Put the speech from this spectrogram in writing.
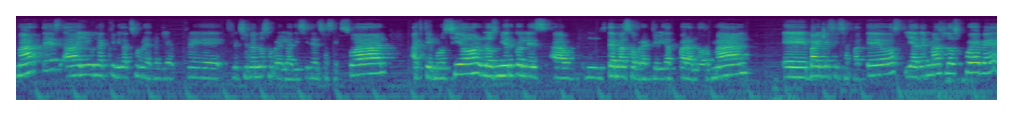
martes hay una actividad sobre reflexionando sobre la disidencia sexual, actimoción. Los miércoles un tema sobre actividad paranormal. Eh, bailes y zapateos y además los jueves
